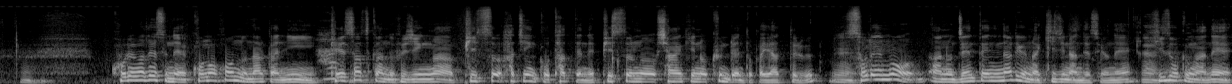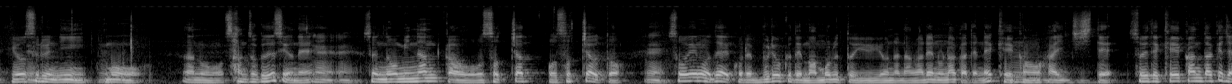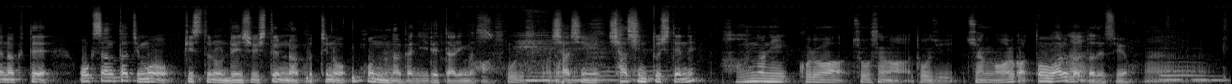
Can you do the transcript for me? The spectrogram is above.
これはですねこの本の中に警察官の夫人がピストル8人こう立ってねピストルの射撃の訓練とかやってる、ええ。それのあの前提になるような記事なんですよね、ええ。貴族がね要するにもう、あの山賊ですよね、ええそれ農民なんかを襲っちゃ襲っちゃうと、ええ。そういうのでこれ武力で守るというような流れの中でね警官を配置して、それで警官だけじゃなくて奥さんたちもピストルの練習してるのはこっちの本の中に入れてありまあす、そうですか。写真写真としてね。そんなにこれは朝鮮は当時治安が悪かったんですね。悪かったですよ、うん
